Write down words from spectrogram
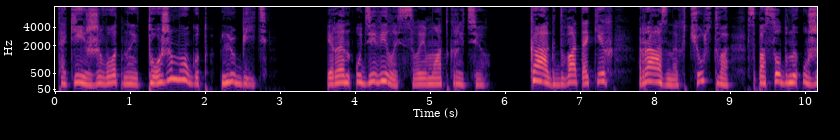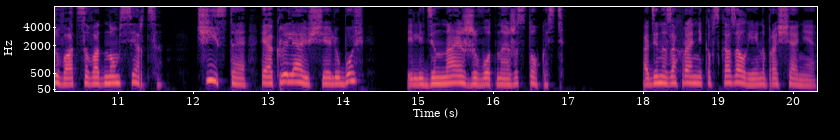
Такие животные тоже могут любить. Ирен удивилась своему открытию. Как два таких разных чувства способны уживаться в одном сердце? Чистая и окрыляющая любовь и ледяная животная жестокость. Один из охранников сказал ей на прощание.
